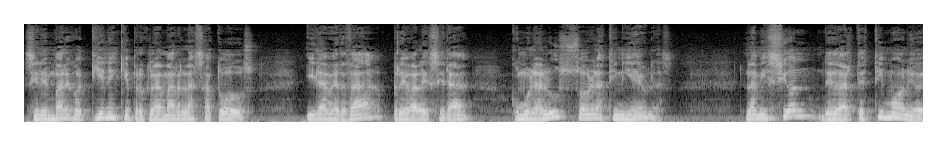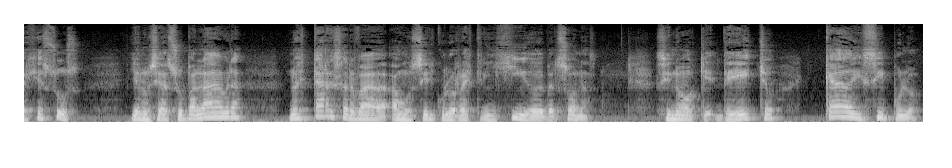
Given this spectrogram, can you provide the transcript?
Sin embargo, tienen que proclamarlas a todos, y la verdad prevalecerá como la luz sobre las tinieblas. La misión de dar testimonio de Jesús y anunciar su palabra no está reservada a un círculo restringido de personas, sino que, de hecho, cada discípulo,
